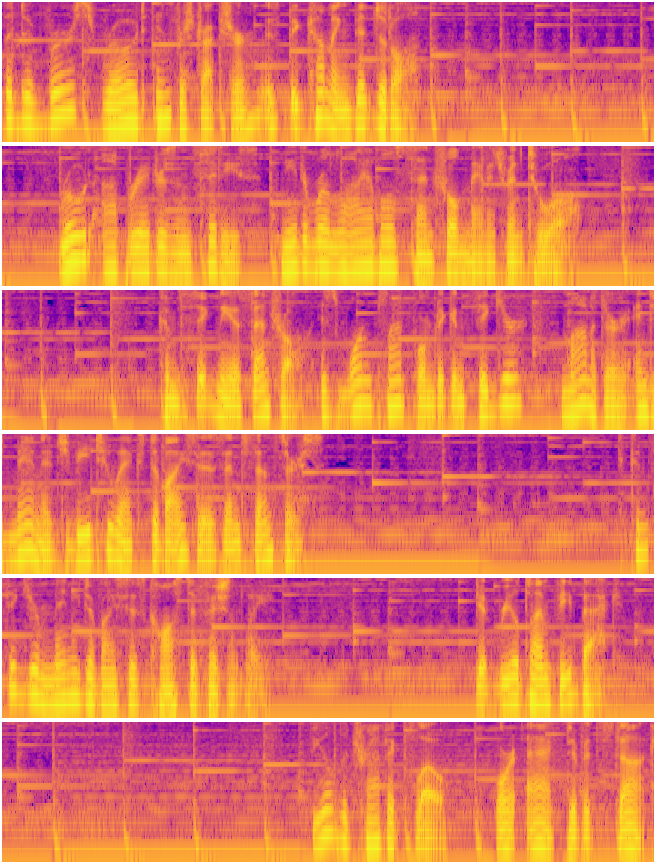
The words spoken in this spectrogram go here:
The diverse road infrastructure is becoming digital. Road operators and cities need a reliable central management tool. Commsignia Central is one platform to configure, monitor, and manage V2X devices and sensors. Configure many devices cost efficiently. Get real-time feedback. Feel the traffic flow or act if it's stuck.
